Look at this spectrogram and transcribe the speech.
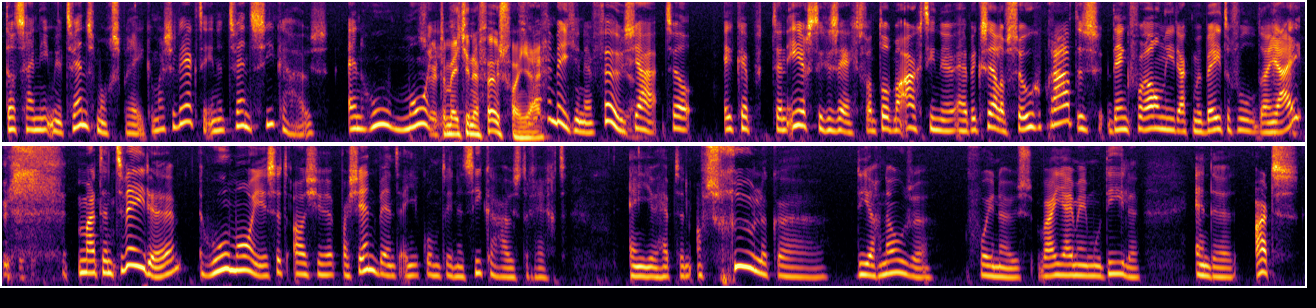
dat zij niet meer Twents mocht spreken. Maar ze werkte in een Twents ziekenhuis. En hoe mooi. Je werd een beetje nerveus van Ze jij. werd een beetje nerveus, ja. Terwijl ik heb ten eerste gezegd van tot mijn achttiende heb ik zelf zo gepraat. Dus denk vooral niet dat ik me beter voel dan jij. maar ten tweede, hoe mooi is het als je patiënt bent en je komt in het ziekenhuis terecht. En je hebt een afschuwelijke diagnose voor je neus waar jij mee moet dealen. En de arts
